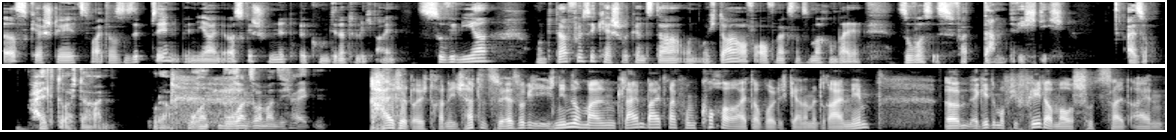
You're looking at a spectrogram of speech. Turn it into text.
Earth Cache Day 2017. Wenn ihr einen Earth Cache findet, bekommt ihr natürlich ein Souvenir. Und dafür ist die Cache Frequenz da, um euch darauf aufmerksam zu machen, weil sowas ist verdammt wichtig. Also, haltet euch daran. Oder woran, woran soll man sich halten? Haltet euch dran. Ich hatte zuerst wirklich, ich nehme noch mal einen kleinen Beitrag vom Kocherreiter, wollte ich gerne mit reinnehmen. Ähm, er geht immer auf die Fledermaus-Schutzzeit ein.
